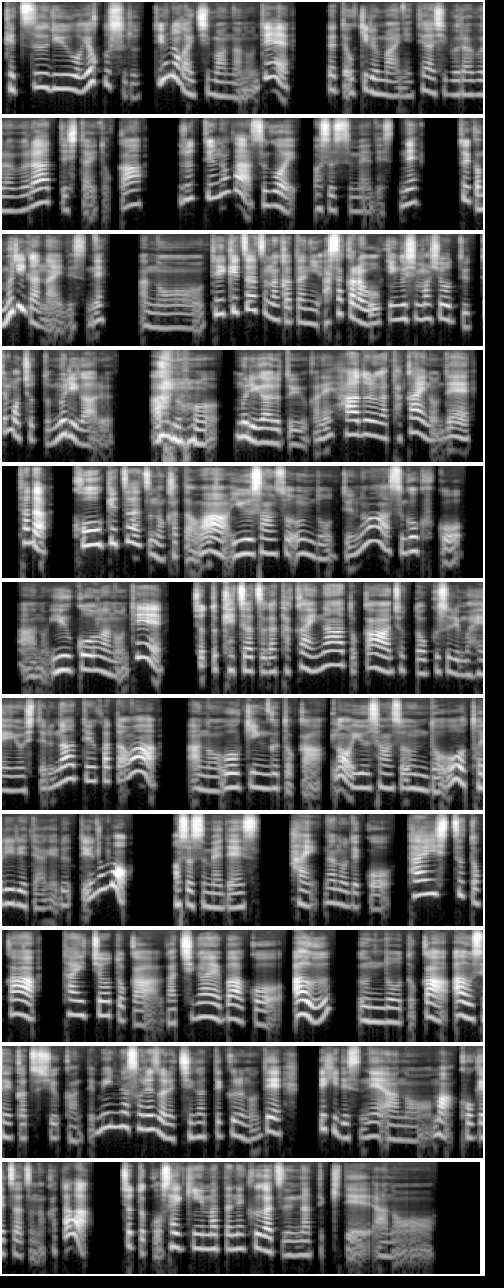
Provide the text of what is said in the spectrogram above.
血流を良くするっていうのが一番なのでそうやって起きる前に手足ブラブラブラってしたりとかするっていうのがすごいおすすめですね。というか無理がないですね。あの低血圧な方に朝からウォーキングしましょうって言ってもちょっと無理があるあの無理があるというかねハードルが高いのでただ高血圧の方は有酸素運動っていうのはすごくこうあの有効なのでちょっと血圧が高いなとかちょっとお薬も併用してるなっていう方はあのウォーキングとかの有酸素運動を取り入れてあげるっていうのもおすすめです。はい、なのでこう体質とか体調とかが違えばこう合う運動とか合う生活習慣ってみんなそれぞれ違ってくるので是非ですねあの、まあ、高血圧の方はちょっとこう最近またね9月になってきてあの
